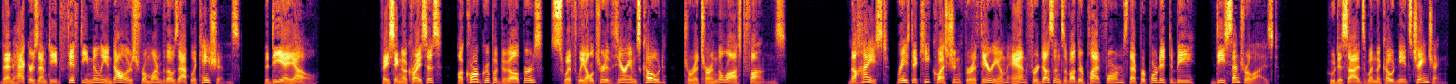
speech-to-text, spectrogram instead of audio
Then hackers emptied $50 million from one of those applications, the DAO. Facing a crisis, a core group of developers swiftly altered Ethereum's code to return the lost funds. The heist raised a key question for Ethereum and for dozens of other platforms that purported to be decentralized. Who decides when the code needs changing?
